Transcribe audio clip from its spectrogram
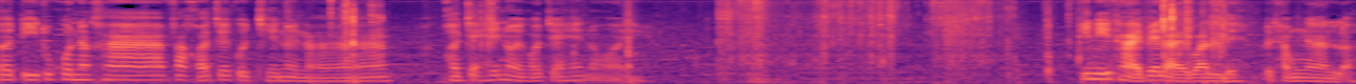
สวัสดีทุกคนนะคะ ฝากขอใจกดแชร์หน่อยนะ ขอใจให้หน่อยขอใจให้หน่อย พี่นี่ถ่ายไปหลายวันเลย ไปทำงานเหรอ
